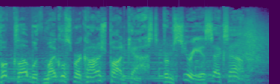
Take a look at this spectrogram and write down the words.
Book Club with Michael Smerconish podcast from SiriusXM.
